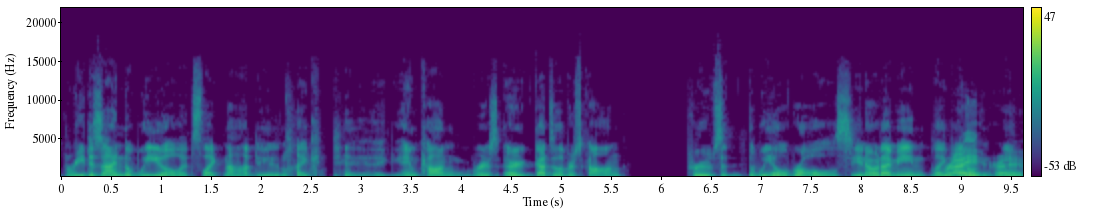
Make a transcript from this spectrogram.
redesign the wheel. It's like, nah, dude. Like and Kong versus or Godzilla vs. Kong proves that the wheel rolls. You know what I mean? Like right, don't- right.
